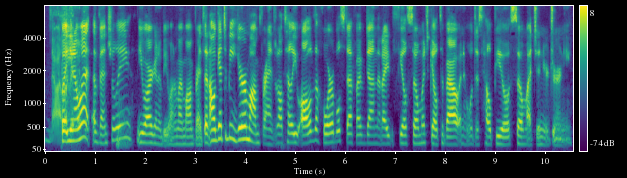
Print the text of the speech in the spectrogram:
No, But you it. know what? Eventually, you are going to be one of my mom friends, and I'll get to be your mom friend, and I'll tell you all of the horrible stuff I've done that I feel so much guilt about, and it will just help you so much in your journey.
